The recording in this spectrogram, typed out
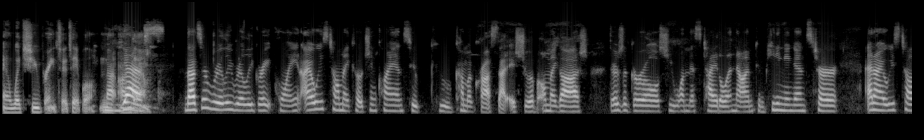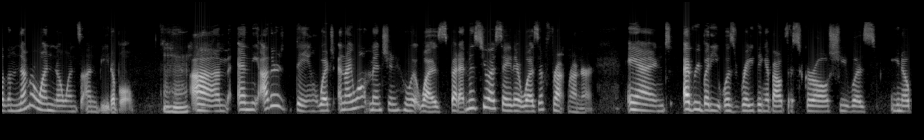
and what you bring to the table, not yes. on them. That's a really, really great point. I always tell my coaching clients who who come across that issue of, oh my gosh, there's a girl, she won this title, and now I'm competing against her. And I always tell them, number one, no one's unbeatable. Mm-hmm. Um, and the other thing, which, and I won't mention who it was, but at Miss USA, there was a front runner, and everybody was raving about this girl. She was, you know,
